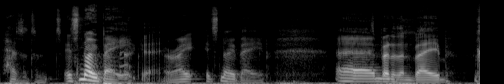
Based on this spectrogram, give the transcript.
hesitant. It's no Babe, Okay. all right. It's no Babe. Um, it's Better than Babe.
